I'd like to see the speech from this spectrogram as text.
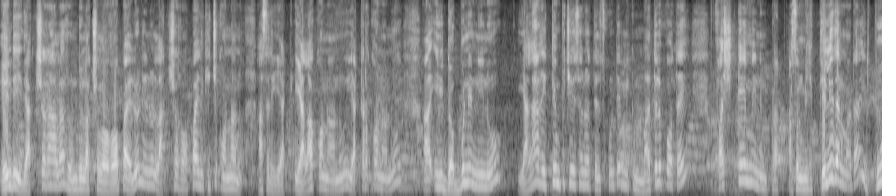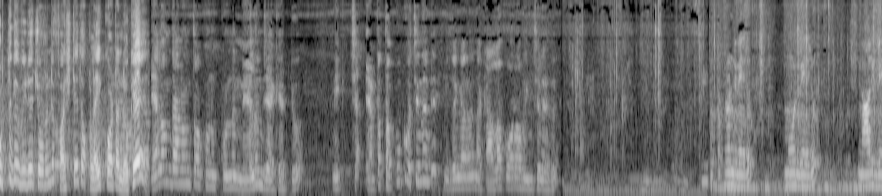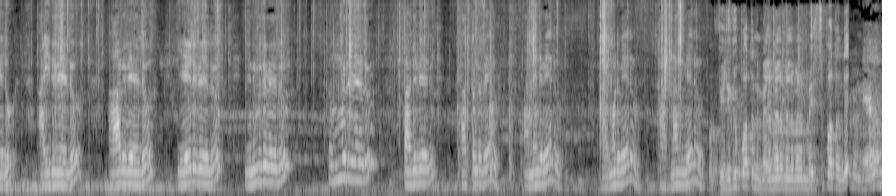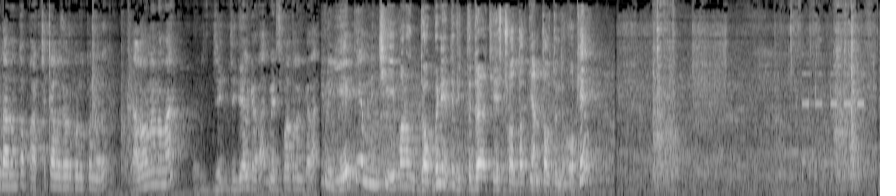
ఏంటి ఇది అక్షరాల? రెండు లక్షల రూపాయలు నేను లక్ష రూపాయలకి ఇచ్చి కొన్నాను. అసలు ఎలా కొన్నాను ఎక్కడ కొన్నాను? ఈ డబ్బుని నేను ఎలా రెట్టింపు చేశానో తెలుసుకుంటే మీకు మతులు పోతాయి. ఫస్ట్ టైం నేను ప్ర- అసలు మీకు తెలియదు అనమాట ఇది పూర్తిగా వీడియో చూడండి. ఫస్ట్ అయితే ఒక లైక్ కొట్టండి ఓకే? నీలం దానంతో కొనుక్కున్న నీలం జాకెట్ మీకు చ- ఎంత తక్కువకి వచ్చిందంటే నిజంగా నాకు అల్లా పూర ఊహించలేదు రెండు వేలు మూడు వేలు నాలుగు వేలు ఐదు వేలు ఆరు వేలు ఏడు వేలు ఎనిమిది వేలు తొమ్మిది వేలు పదివేలు పదకొండు వేలు పన్నెండు వేలు పదమూడు వేలు పద్నాలుగు వేలు వెలిగిపోతుంది మెలమెల మెలమెల మెరిసిపోతుంది. ఇప్పుడు నీలం దానంతో పచ్చ కళ్ళజోడు కొనుక్కున్నారు. ఎలా ఉన్నానమ్మా? జిగేలు కదా మెరిసిపోతున్నాను కదా. ఇప్పుడు ఏటీఎం నుంచి మనం డబ్బుని అయితే విత్డ్రా చేసి చూద్దాం ఎంత అవుతుంది ఓకే?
